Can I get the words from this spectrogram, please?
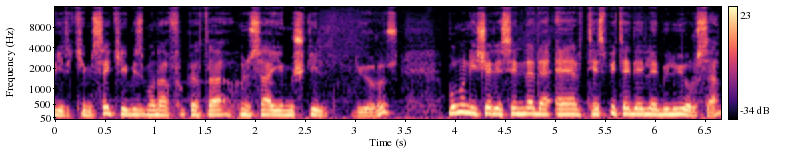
bir kimse ki biz buna fıkıhta hünsayı müşkil diyoruz. Bunun içerisinde de eğer tespit edilebiliyorsa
